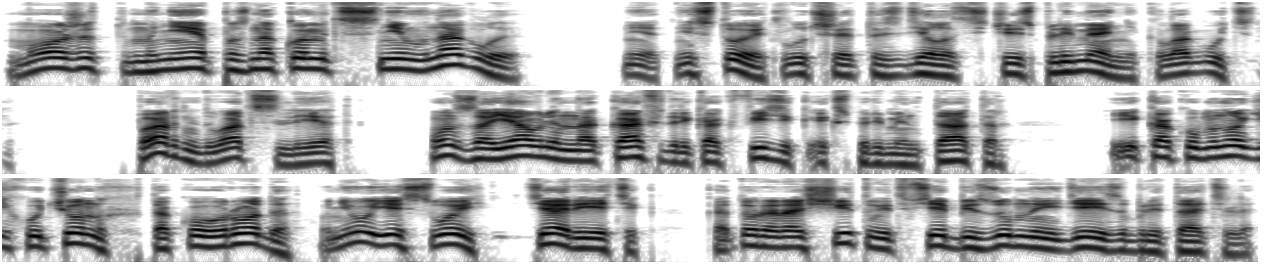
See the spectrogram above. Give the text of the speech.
Может, мне познакомиться с ним в наглую? Нет, не стоит, лучше это сделать через племянника Лагутина. Парню 20 лет, он заявлен на кафедре как физик-экспериментатор, и, как у многих ученых такого рода, у него есть свой теоретик, который рассчитывает все безумные идеи изобретателя.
